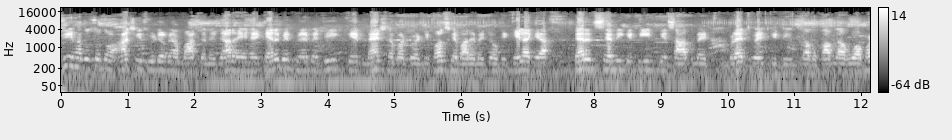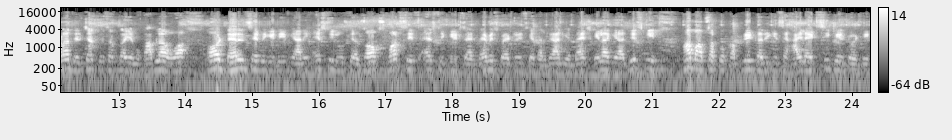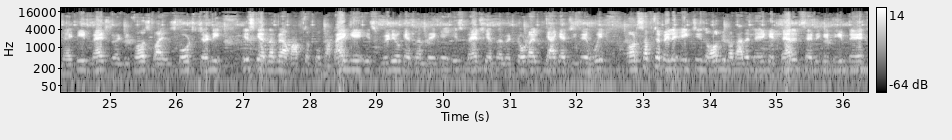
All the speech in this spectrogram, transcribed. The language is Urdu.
جی ہاں دوستو، تو آج کی اس ویڈیو میں ہم بات کرنے جا رہے ہیں کیریبین پریمیر لیگ جی کے میچ نمبر 21 کے بارے میں، جو کہ کھیلا گیا۔ ٹیرن سیمی کی ٹیم کے ساتھ میں بریتھ ویٹ کی ٹیم کا مقابلہ ہوا۔ بڑا دلچسپ قسم کا یہ مقابلہ ہوا۔ اور ٹیرن سیمی کی ٹیم یعنی S T Lucia Zouks versus S T Kitts and Nevis Patriots کے درمیان یہ میچ کھیلا گیا، جس کی ہم آپ سب کو کمپلیٹ طریقے سے highlight C P L twenty nineteen match, twenty first by sports journey. اس کے اندر میں ہم آپ سب کو بتائیں گے، اس ویڈیو کے اندر میں کہ اس میچ کے اندر میں ٹوٹل کیا کیا چیزیں ہوئی اور سب سے پہلے ایک چیز اور بھی بتا دیتے ہیں کہ ٹیرن سیمی کی ٹیم نے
